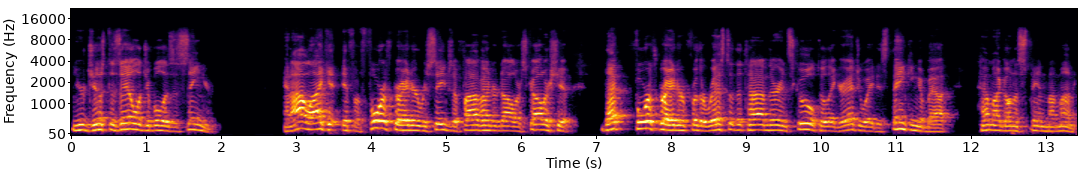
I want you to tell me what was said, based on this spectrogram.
you're just as eligible as a senior. And I like it if a fourth grader receives a $500 scholarship. That fourth grader, for the rest of the time they're in school till they graduate, is thinking about how am I going to spend my money?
